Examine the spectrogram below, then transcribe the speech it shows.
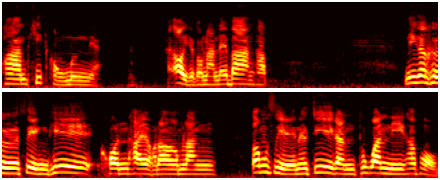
ความคิดของมึงเนี่ยให้ออกจากตรงนั้นได้บ้างครับ นี่ก็คือสิ่งที่คนไทยของเรากำลังต้องเสีย energy กันทุกวันนี้ครับผม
